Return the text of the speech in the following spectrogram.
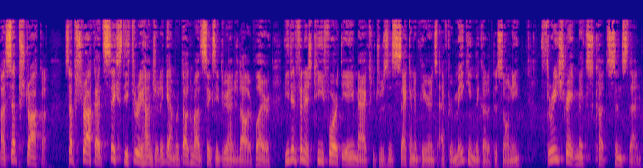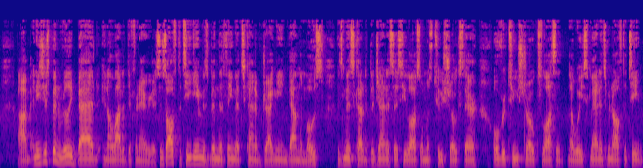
Uh, Sepp Straka. Sepp Straka at 6,300. Again, we're talking about a $6,300 player. He did finish T4 at the Amex, which was his second appearance after making the cut at the Sony. Three straight mixed cuts since then. Um, and he's just been really bad in a lot of different areas. His off the tee game has been the thing that's kind of dragging him down the most. His missed cut at the Genesis, he lost almost two strokes there. Over two strokes, lost at the waste management off the tee.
